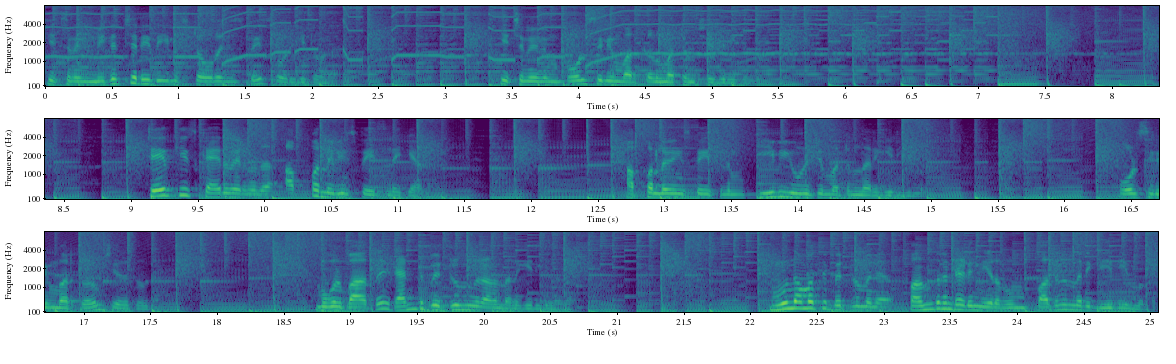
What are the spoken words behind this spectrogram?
കിച്ചണിൽ മികച്ച രീതിയിൽ സ്റ്റോറേജ് സ്പേസ് ഒരുക്കിയിട്ടുണ്ട്. കിച്ചണിലും ഹോൾ സീലിംഗ് വർക്കുകളും മറ്റും ചെയ്തിരിക്കുന്നു. സ്റ്റെയർ കീസ് കയറി വരുന്നത് അപ്പർ ലിവിംഗ് സ്പേസിലേക്കാണ് അപ്പർ ലിവിംഗ് സ്പേസിലും ടി വി യൂണിറ്റും മറ്റും നൽകിയിരിക്കുന്നു. ഹോൾ സീലിംഗ് വർക്കുകളും ചെയ്തിട്ടുണ്ട്. മുകൾ ഭാഗത്ത് രണ്ട് ബെഡ്റൂമുകളാണ് നൽകിയിരിക്കുന്നത്. മൂന്നാമത്തെ ബെഡ്റൂമിന് പന്ത്രണ്ട് അടി നീളവും പതിനൊന്നടി വീതിയുമുണ്ട്.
